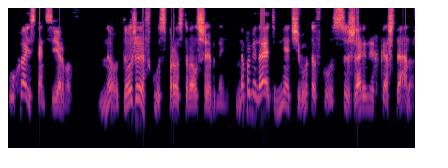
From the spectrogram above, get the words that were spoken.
уха из консервов. Ну, тоже вкус просто волшебный. Напоминает мне от чего-то вкус жареных каштанов.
